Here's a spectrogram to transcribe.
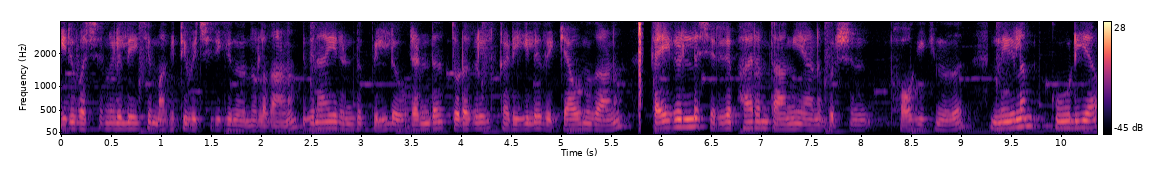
ഇരുവശങ്ങളിലേക്കും അകറ്റി വെച്ചിരിക്കുന്നു എന്നുള്ളതാണ്. ഇതിനായി രണ്ട് പില്ലോ രണ്ട് തുടകൾ തുടകൾക്കടിയിൽ വെക്കാവുന്നതാണ്. കൈകളിലെ ശരീരഭാരം താങ്ങിയാണ് പുരുഷൻ ഭോഗിക്കുന്നത്. നീളം കൂടിയ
